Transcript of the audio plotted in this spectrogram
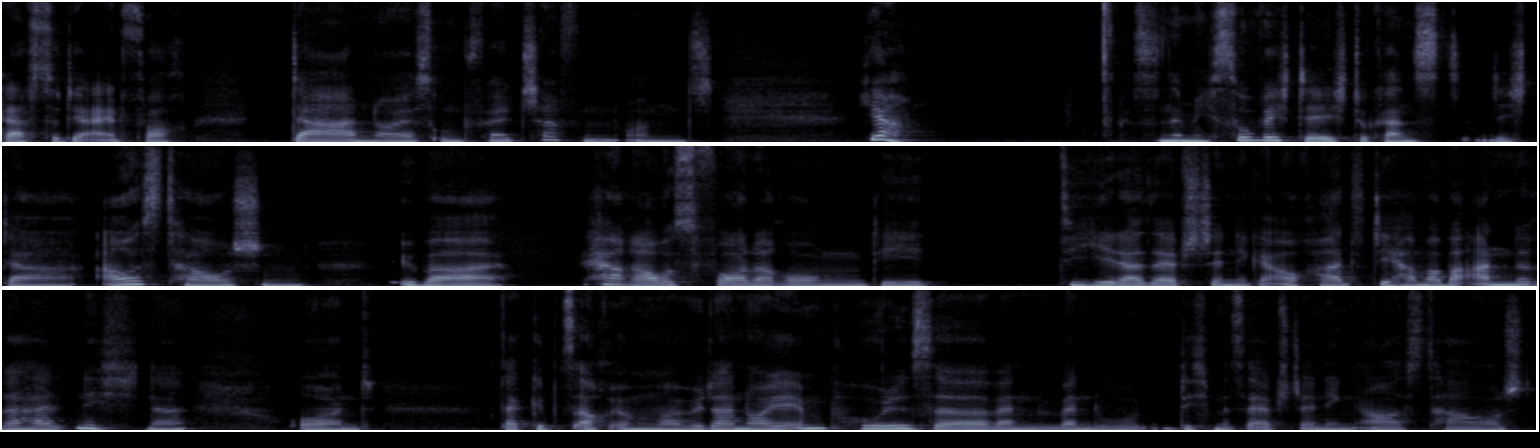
darfst du dir einfach da ein neues Umfeld schaffen. Und ja, es ist nämlich so wichtig, du kannst dich da austauschen über Herausforderungen, die, die jeder Selbstständige auch hat. Die haben aber andere halt nicht. Ne? Und da gibt es auch immer mal wieder neue Impulse, wenn, wenn du dich mit Selbstständigen austauscht.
